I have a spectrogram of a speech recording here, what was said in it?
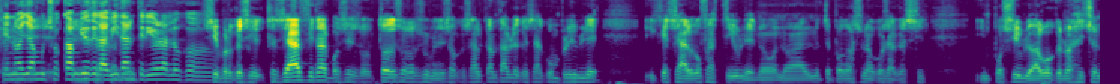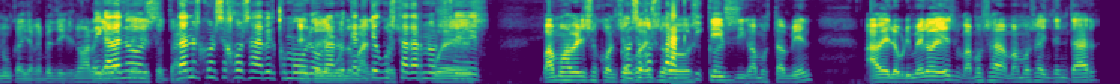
que no haya mucho cambio de la vida anterior a lo que... Sí, porque si, que sea al final, pues eso, todo eso resume eso, que sea alcanzable, que sea cumplible y que sea algo factible, no, no, no te pongas una cosa que es imposible algo que no has hecho nunca y de repente dices, no, ahora Venga, ya danos, esto, danos consejos a ver cómo lograrlo, que a ti te gusta pues, darnos... Pues, eh, vamos a ver esos consejos, esos tips, digamos, también. A ver, lo primero es, vamos a, vamos a intentar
